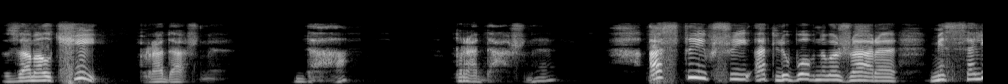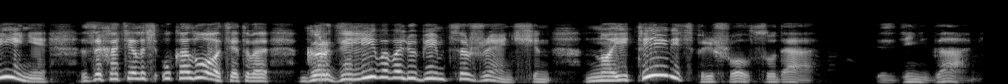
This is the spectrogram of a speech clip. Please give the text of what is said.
Замолчи, продажная. Да, продажная. Остывший от любовного жара Миссалини захотелось уколоть этого горделивого любимца женщин. Но и ты ведь пришел сюда с деньгами.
